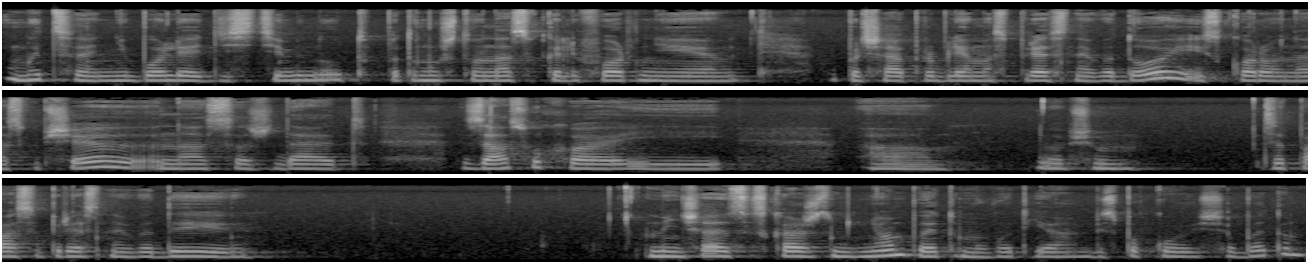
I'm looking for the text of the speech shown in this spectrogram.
мыться не более 10 минут, потому что у нас в Калифорнии большая проблема с пресной водой, и скоро у нас вообще нас ожидает засуха, и, а, в общем, запасы пресной воды уменьшаются с каждым днем, поэтому вот я беспокоюсь об этом.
